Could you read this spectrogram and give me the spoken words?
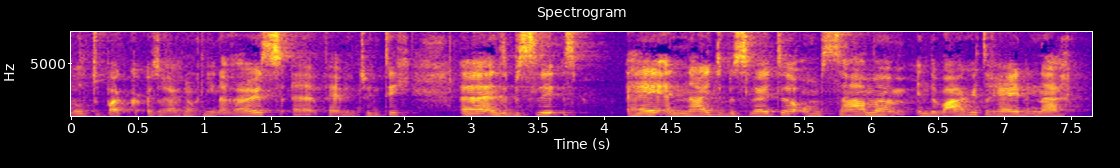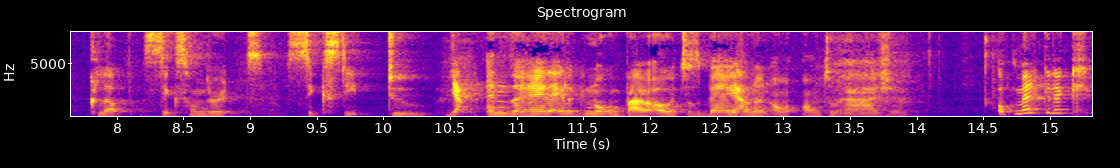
wil Tupac uiteraard nog niet naar huis, eh, 25. Eh, en ze besle- hij en Knight besluiten om samen in de wagen te rijden naar Club 662. Ja. En er rijden eigenlijk nog een paar auto's bij Ja. van hun en- entourage. Opmerkelijk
